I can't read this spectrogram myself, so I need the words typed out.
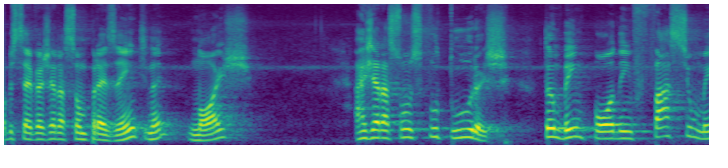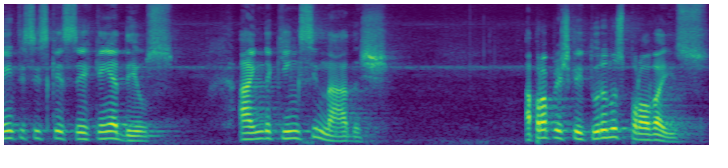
Observe a geração presente, né? Nós. As gerações futuras também podem facilmente se esquecer quem é Deus, ainda que ensinadas. A própria Escritura nos prova isso.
